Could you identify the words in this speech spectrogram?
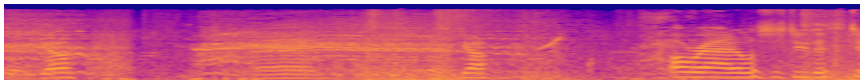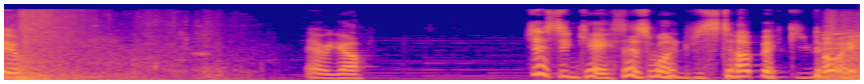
There we go. And there we go. Alright, let's just do this too. There we go. Just in case, I just wanted to stop making noise.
